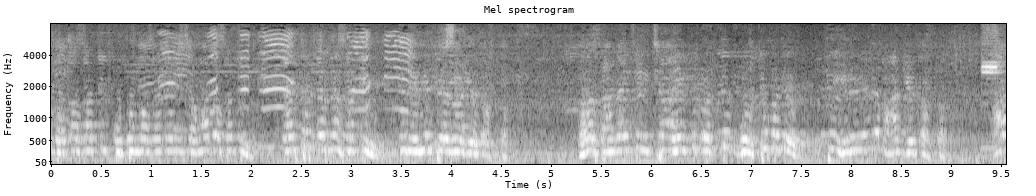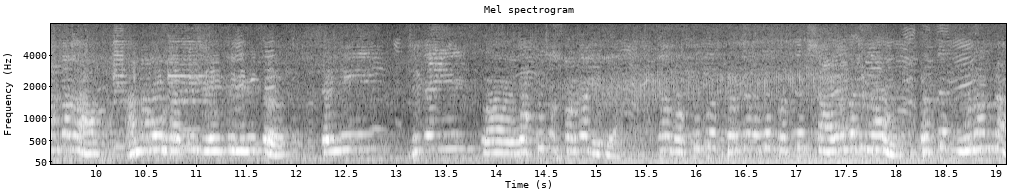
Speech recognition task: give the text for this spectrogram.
स्वतःसाठी कुटुंबासाठी आणि समाजासाठी काहीतरी करण्यासाठी ते नेहमी प्रेरणा देत असतात. मला सांगायची इच्छा आहे की प्रत्येक गोष्टीमध्ये ते हिरलेले भाग घेत असतात. आज बघा अण्णाभाऊ साठे जयंती निमित्त त्यांनी जे काही वक्तृत्व स्पर्धा घेतल्या. त्या वक्तृत्व स्पर्धेमध्ये प्रत्येक शाळेमध्ये जाऊन प्रत्येक मुलांना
